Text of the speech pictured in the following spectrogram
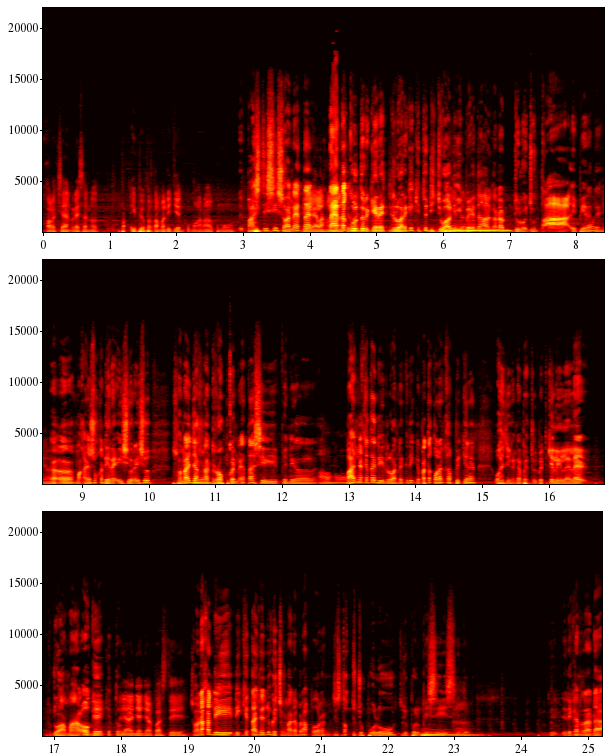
koleksi Andreas IP pertama di Jen kumaha kumaha. Pasti sih soalnya eta sih, kultur garage di luar gitu dijual di eBay eta hargana 2 juta IP Oh, teh. iya. Makanya suka di reissue reissue soalnya jangan ngadropkeun eta si vinyl. Oh. Banyak eta di luar negeri, kepata orang kepikiran, wah jigana Battle Beat kili lele jual mahal oge gitu. Iya, iya, iya, pasti. Soalnya kan di di kitanya juga cuma ada berapa orang di stok 70, 70 pieces gitu. Di- Jadi kan rada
